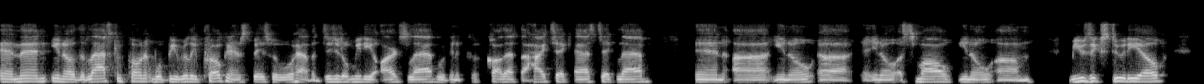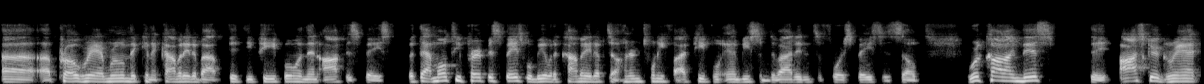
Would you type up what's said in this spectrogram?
And then, you know, the last component will be really program space but we'll have a digital media arts lab. We're going to call that the high tech Aztec lab, and uh, you know, uh, you know, a small, you know, um, music studio uh, a program room that can accommodate about 50 people and then office space. But that multi-purpose space will be able to accommodate up to 125 people and be subdivided into four spaces. So we're calling this the Oscar Grant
